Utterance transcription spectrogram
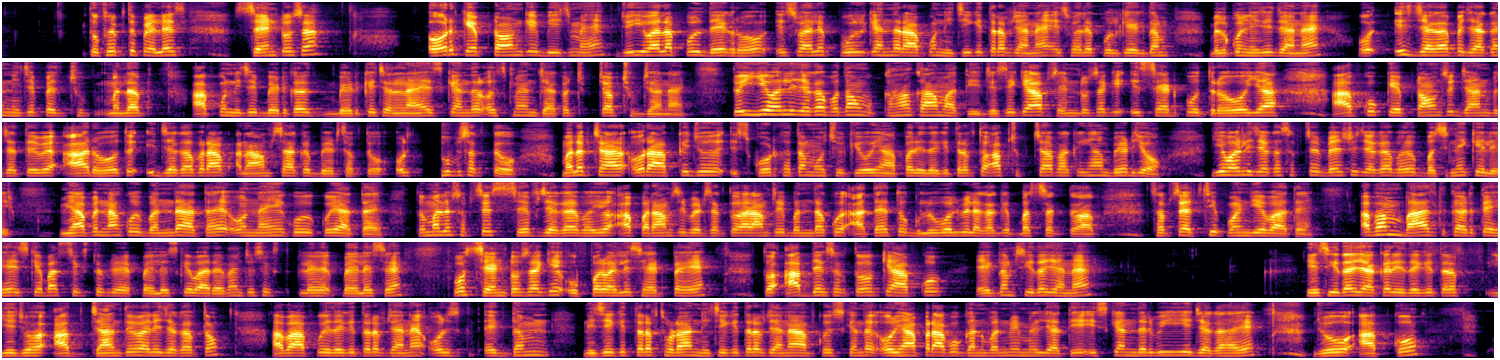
तो फिफ्थ पैलेस सेंटोसा और केप टाउन के बीच में है। जो ये वाला पुल देख रहे हो, इस वाले पुल के अंदर आपको नीचे की तरफ़ जाना है, इस वाले पुल के एकदम बिल्कुल नीचे जाना है और इस जगह पे जाकर नीचे पे छुप मतलब आपको नीचे बैठ कर बैठ के चलना है इसके अंदर और इसमें जाकर चुपचाप छुप जाना है। तो ये वाली जगह बताऊँ, कहाँ काम आती है? जैसे कि आप सेंटोसा के इस साइड पर उतरे हो या आपको केप टाउन से जान बचाते हुए आ रहे हो तो इस जगह पर आप आराम से आकर बैठ सकते हो और छुप सकते हो। मतलब चार, और आपके जो स्कोर खत्म हो चुकी हो यहाँ पर इधर की तरफ़ तो आप चुपचाप आके यहाँ बैठ जाओ। ये वाली जगह सबसे बेस्ट जगह भाई बचने के लिए। यहाँ पर ना कोई बंदा आता है और ना ही कोई कोई आता है। तो मतलब सबसे सेफ़ जगह है भाई आप आराम से बैठ सकते हो। आराम से बंदा कोई आता है तो ग्लू वॉल भी लगा के बच सकते हो आप। सबसे अच्छी पॉइंट ये बात है। अब हम बात करते हैं इसके बाद सिक्स पैलेस के बारे में। जो सिक्स पैलेस है, वो सेंटोसा के ऊपर वाली साइड पर है। तो आप देख सकते हो कि आपको एकदम सीधा जाना है। ये सीधा जाकर इधर की तरफ़, ये जो आप जानते हो वाली जगह तो अब आपको इधर की तरफ़ जाना है और एकदम नीचे की तरफ़, थोड़ा नीचे की तरफ़ जाना है आपको इसके अंदर, और यहाँ पर आपको गन वन भी मिल जाती है। इसके अंदर भी ये जगह है, जो आपको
